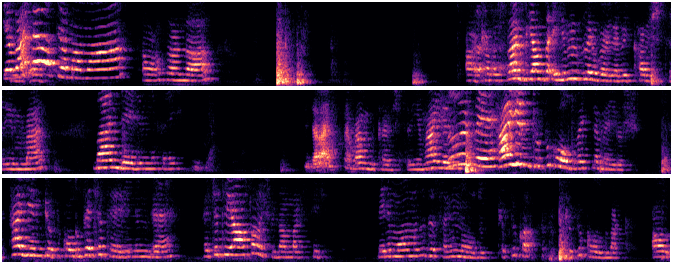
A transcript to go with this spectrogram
Ya ben de alacağım ama. Tamam sen de al. Arkadaşlar biraz da elimizle böyle bir karıştırayım ben. Ben de elimle karıştıracağım. Bir de versene ben bir karıştırayım. Her yerim, Dur be. her yerim köpük oldu bekle Meyruş. Her yerim köpük oldu peçete. Benim de. Peçeteyi alsana şuradan bak sil. Benim olmadı da senin oldu. Köpük köpük oldu bak. Al.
